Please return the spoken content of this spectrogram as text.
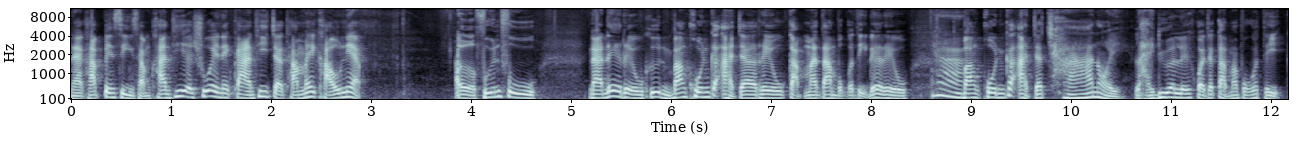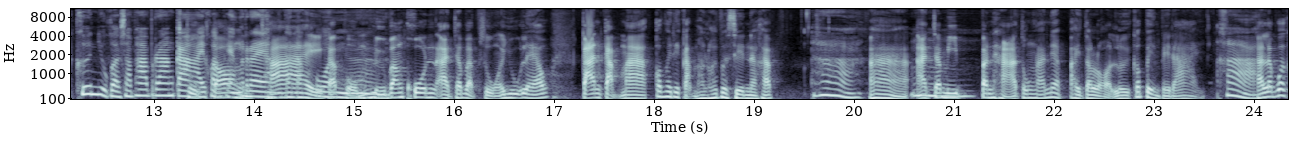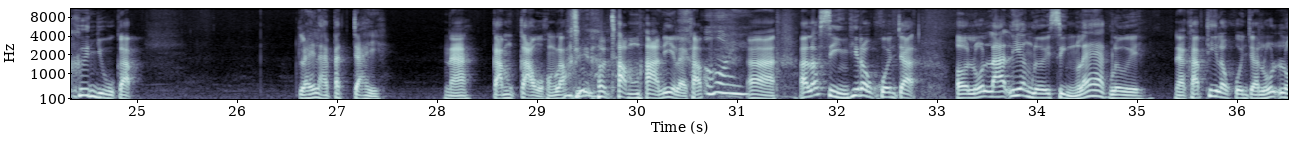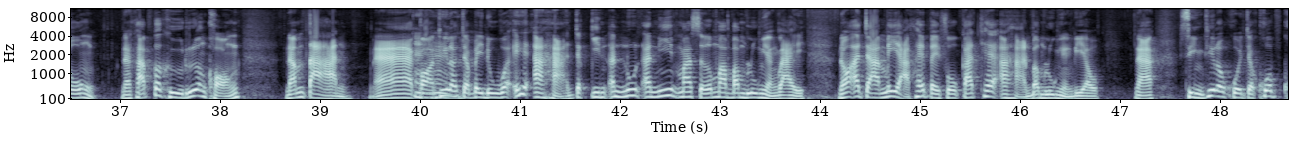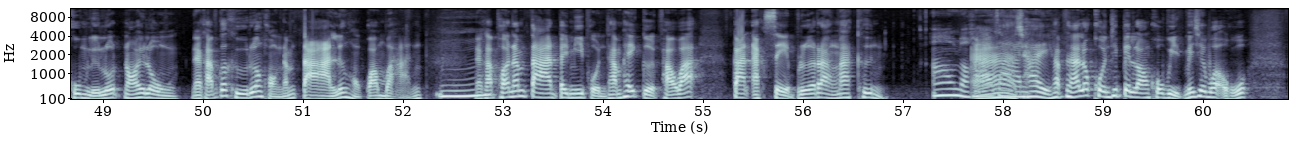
นะครับเป็นสิ่งสำคัญที่จะช่วยในการที่จะทำให้เขาเนี่ยเออฟื้นฟู นะได้เร็วขึ้น บางคนก็อาจจะเร็วกลับมาตามปกติได้เร็วค่ะบางคนก็อาจจะช้าหน่อย หลายเดือนเลยกว่าจะกลับมาปกติ ขึ้นอยู่กับสภาพร่างกายความถูต้อแข็งแรงใช่แต่ละคนครับผมนะหรือบางคนอาจจะแบบสูงอายุแล้ว การกลับมาก็ไม่ได้กลับมาร้อยเปอร์เซ็นต์นะครับค่ะอ่าอืมอาจจะมีปัญหาตรงนั้นเนี่ยไปตลอดเลยก็เป็นไปได้ค่ะแล้วก็ขึ้นอยู่กับหลาย ๆ ปัจจัยนะกรรมเก่าของเราที่เราทำมานี่แหละครับโอ้ยอ่าแล้วสิ่งที่เราควรจะ เออลดละเลี่ยงเลยสิ่งแรกเลยนะครับ ที่เราควรจะลดลงนะครับ ก็คือเรื่องของน้ำตาลนะก่อนอ่าที่เราจะไปดูว่าเอ๊ะอาหารจะกินอันนู่นอันนี้มาเสริมมาบำรุงอย่างไรเนาะอาจารย์ไม่อยากให้ไปโฟกัสแค่อาหารบำรุงอย่างเดียวนะสิ่งที่เราควรจะควบคุมหรือลดน้อยลงนะครับ ก็คือเรื่องของน้ำตาลเรื่องของความหวานอืมนะครับ เพราะน้ำตาลไปมีผลทำให้เกิดภาวะการอักเสบเรื้อรังมากขึ้นอ้าวเหรอคะอาจารย์ใช่ครับนะแล้วคนที่เป็นลองโควิด ไม่ใช่ว่าโอ้โห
